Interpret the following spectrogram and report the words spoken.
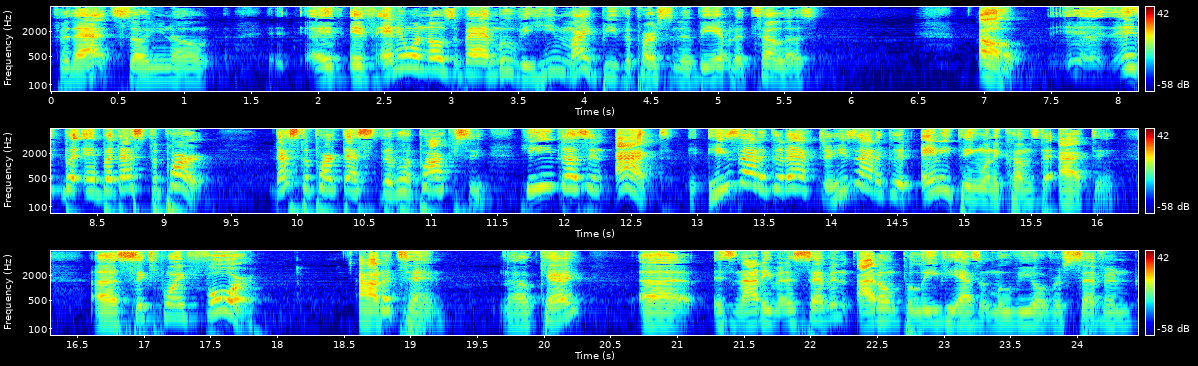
for that so you know if if anyone knows a bad movie, he might be the person to be able to tell us. Oh, it, but but that's the part. That's the part. That's the hypocrisy. He doesn't act. He's not a good actor. He's not a good anything when it comes to acting. Uh, six point four out of ten. Okay, uh, it's not even a seven. I don't believe he has a movie over seven,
